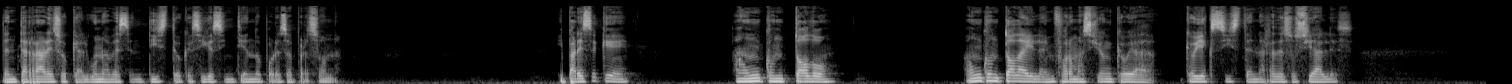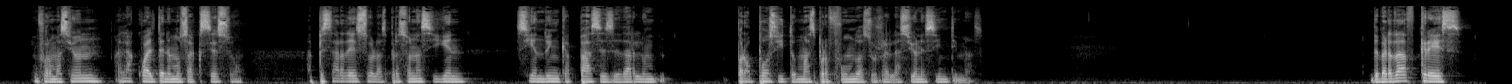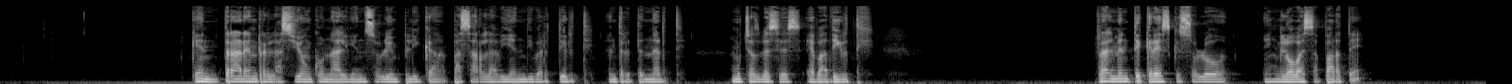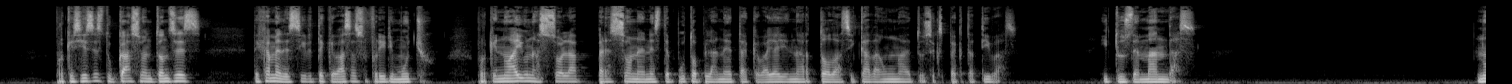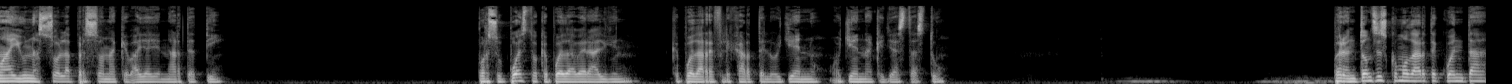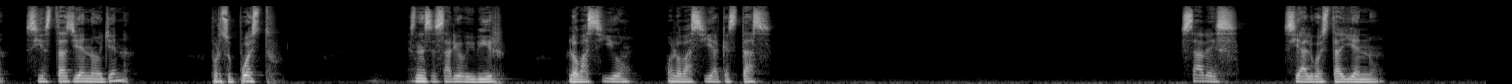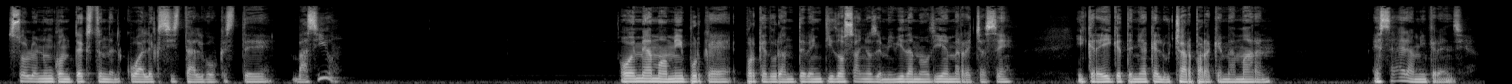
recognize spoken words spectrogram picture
de enterrar eso que alguna vez sentiste o que sigues sintiendo por esa persona. Y parece que, aún con todo, aún con toda la información que hoy, que hoy existe en las redes sociales, información a la cual tenemos acceso, a pesar de eso las personas siguen siendo incapaces de darle un propósito más profundo a sus relaciones íntimas. ¿De verdad crees que entrar en relación con alguien solo implica pasarla bien, divertirte, entretenerte, muchas veces evadirte? ¿Realmente crees que solo engloba esa parte? Porque si ese es tu caso, entonces déjame decirte que vas a sufrir y mucho, porque no hay una sola persona en este puto planeta que vaya a llenar todas y cada una de tus expectativas y tus demandas. No hay una sola persona que vaya a llenarte a ti. Por supuesto que puede haber alguien que pueda reflejarte lo lleno o llena que ya estás tú. Pero entonces, ¿cómo darte cuenta si estás lleno o llena? Por supuesto, es necesario vivir lo vacío o lo vacía que estás. Sabes si algo está lleno solo en un contexto en el cual exista algo que esté vacío. Hoy me amo a mí porque, porque durante 22 años de mi vida me odié, me rechacé y creí que tenía que luchar para que me amaran. Esa era mi creencia.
